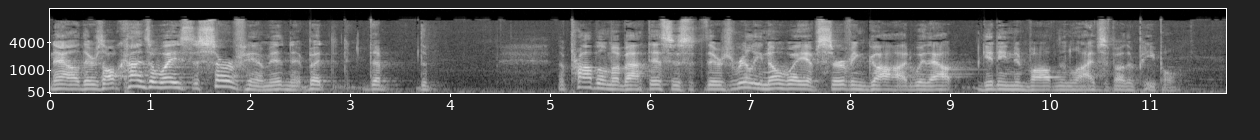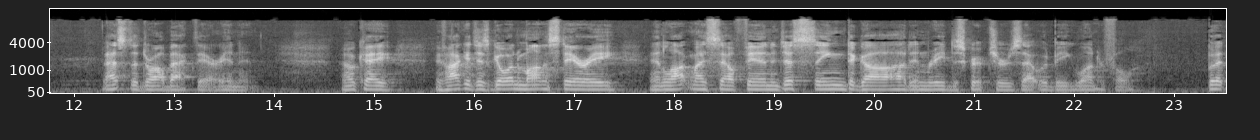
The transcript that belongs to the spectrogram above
Now, there's all kinds of ways to serve Him, isn't it? But the, the, the problem about this is there's really no way of serving God without getting involved in the lives of other people. That's the drawback there, isn't it? Okay, if I could just go in a monastery and lock myself in and just sing to God and read the scriptures, that would be wonderful. But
